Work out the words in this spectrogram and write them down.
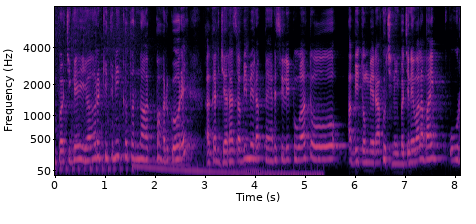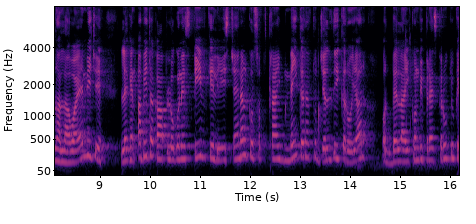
बच गए यार, कितनी खतरनाक पार्कोर है। अगर जरा सा भी मेरा पैर स्लिप हुआ तो अभी तो मेरा कुछ नहीं बचने वाला भाई, पूरा लावा है नीचे। लेकिन अभी तक आप लोगों ने स्टीव के लिए इस चैनल को सब्सक्राइब नहीं करा तो जल्दी करो यार, और बेल आइकॉन भी प्रेस करो क्योंकि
